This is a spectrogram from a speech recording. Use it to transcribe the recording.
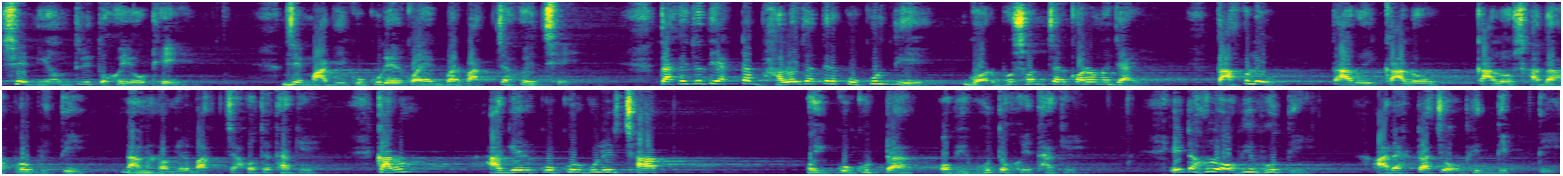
সে নিয়ন্ত্রিত হয়ে ওঠে। যে মাদি কুকুরের কয়েকবার বাচ্চা হয়েছে, তাকে যদি একটা ভালো জাতের কুকুর দিয়ে গর্ভ সঞ্চার করানো যায়, তাহলেও তার ওই কালো কালো সাদা প্রভৃতি নানা রঙের বাচ্চা হতে থাকে। কারণ আগের কুকুরগুলির ছাপ ওই কুকুরটা অভিভূত হয়ে থাকে। এটা হলো অভিভূতি, আর একটা আছে অভিদীপ্তি।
